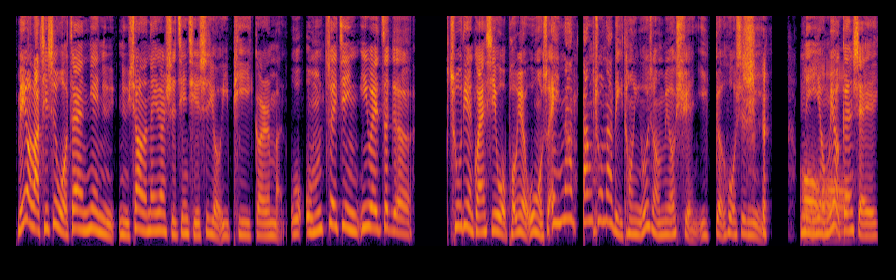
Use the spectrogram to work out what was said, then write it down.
没有啦。其实我在念女女校的那段时间，其实是有一批哥们。我我们最近因为这个初恋关系，我朋友问我说：“哎，那当初那李彤，你为什么没有选一个，或是你你有没有跟谁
